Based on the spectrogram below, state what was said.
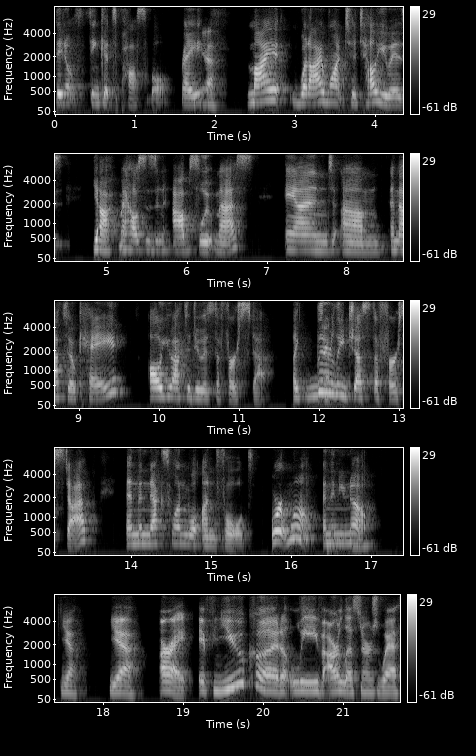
they don't think it's possible, right? Yeah. My what I want to tell you is yeah, my house is an absolute mess and um and that's okay. All you have to do is the first step. Like literally yeah. just the first step and the next one will unfold or it won't and then you know. Yeah. Yeah. All right. If you could leave our listeners with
